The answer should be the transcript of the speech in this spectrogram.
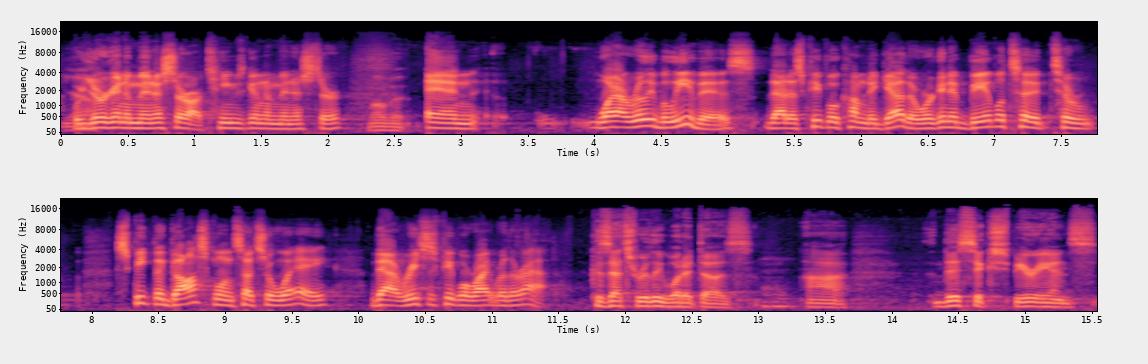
where you're going to minister. Our team's going to minister. Love it. And what I really believe is that as people come together, we're going to be able to, to speak the gospel in such a way that reaches people right where they're at. Because that's really what it does. Uh, this experience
